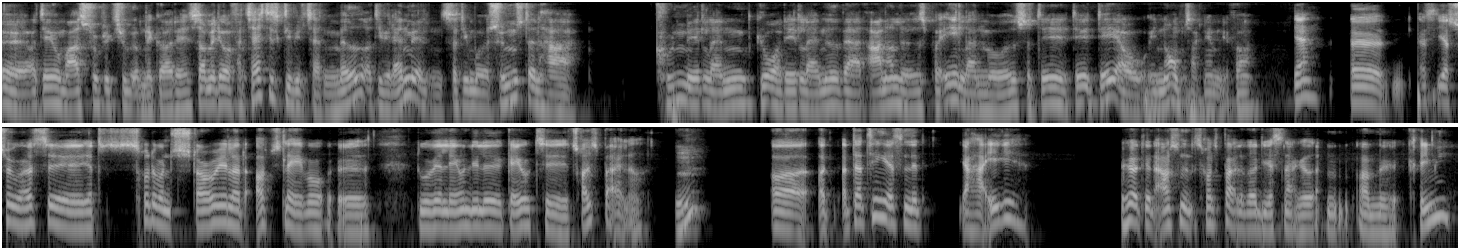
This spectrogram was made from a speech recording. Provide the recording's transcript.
Øh, og det er jo meget subjektivt, om det gør det. Så men det var fantastisk, de ville tage den med, og de ville anmelde den, så de må jo synes, den har kun et eller andet, gjort et eller andet, været anderledes på en eller anden måde. Så det, det, det er jeg jo enormt taknemmelig for. Ja, øh, altså jeg så også, øh, jeg tror det var en story eller et opslag, hvor øh, du var ved at lave en lille gave til Troldspejlet. Mm? Og, og, og der tænker jeg sådan lidt, jeg har ikke hørt den afsnit af Troldspejlet, hvor de har snakket om, om øh, krimi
